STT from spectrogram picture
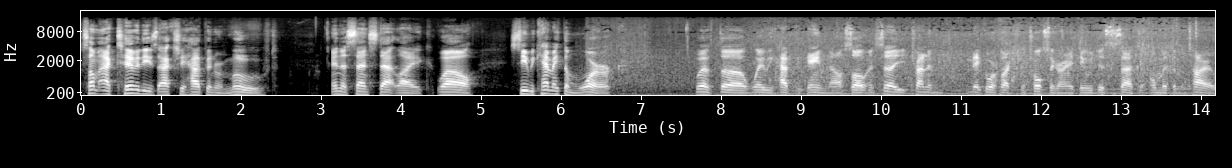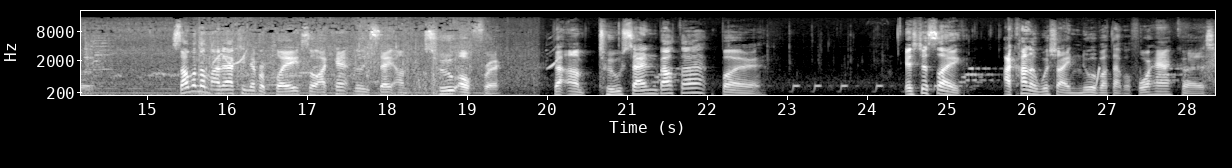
some activities actually have been removed, in the sense that, like, well, see, we can't make them work with the way we have the game now. So instead of trying to make it work like a control stick or anything, we just decided to omit them entirely. Some of them I've actually never played, so I can't really say I'm too oh frick that I'm too saddened about that, but it's just like I kind of wish I knew about that beforehand, cause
